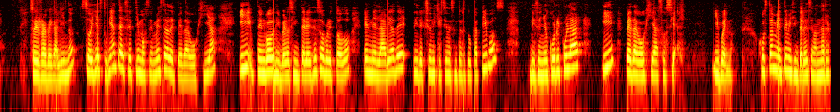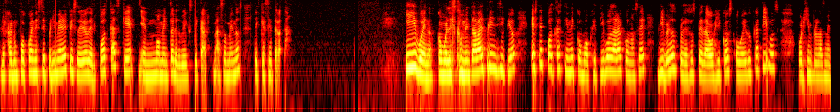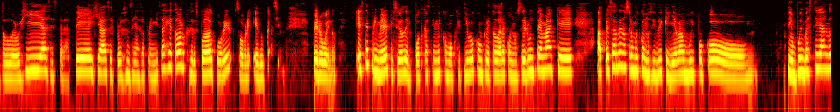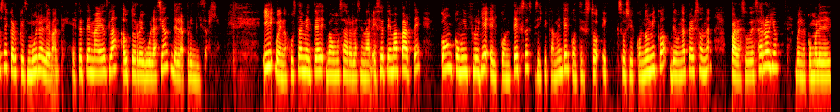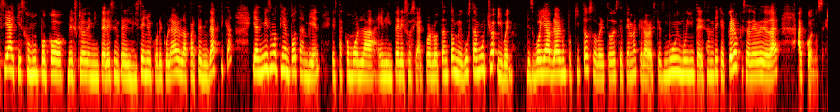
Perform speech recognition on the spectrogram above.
Soy Rebe Galindo, soy estudiante de séptimo semestre de Pedagogía y tengo diversos intereses, sobre todo en el área de dirección y gestión de centros educativos, diseño curricular y pedagogía social. Y bueno, justamente mis intereses se van a reflejar un poco en este primer episodio del podcast que en un momento les voy a explicar más o menos de qué se trata. Y bueno, como les comentaba al principio, este podcast tiene como objetivo dar a conocer diversos procesos pedagógicos o educativos, por ejemplo, las metodologías, estrategias, el proceso de enseñanza-aprendizaje, todo lo que se les pueda ocurrir sobre educación. Pero bueno, este primer episodio del podcast tiene como objetivo concreto dar a conocer un tema que, a pesar de no ser muy conocido y que lleva muy poco tiempo investigándose, creo que es muy relevante. Este tema es la autorregulación del aprendizaje. Y bueno, justamente vamos a relacionar ese tema aparte con cómo influye el contexto, específicamente el contexto e, socioeconómico de una persona para su desarrollo. Bueno, como le decía, aquí es como un poco mezclo de mi interés entre el diseño curricular, la parte didáctica, y al mismo tiempo también está como la, el interés social. Por lo tanto, me gusta mucho y bueno, les voy a hablar un poquito sobre todo este tema que la verdad es que es muy, muy interesante y que creo que se debe de dar a conocer.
